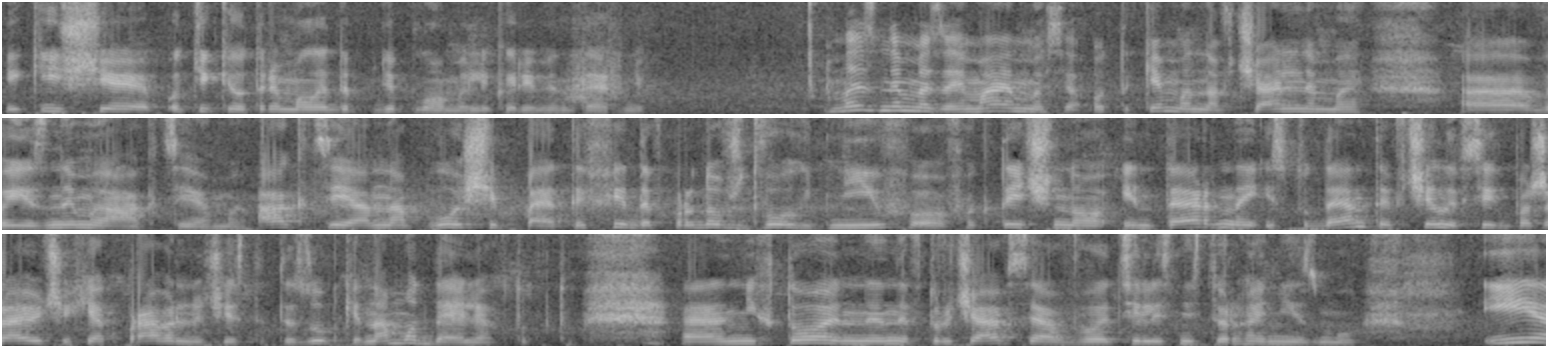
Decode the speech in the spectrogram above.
які ще от тільки отримали дипломи лікарів-інтернів. Ми з ними займаємося отакими такими навчальними е, виїзними акціями. Акція на площі Петефі, де впродовж двох днів е, фактично інтерни і студенти вчили всіх бажаючих, як правильно чистити зубки на моделях. Тобто е, ніхто не, втручався в цілісність організму. І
